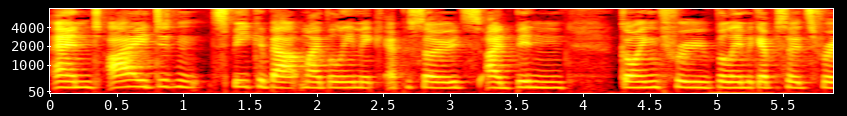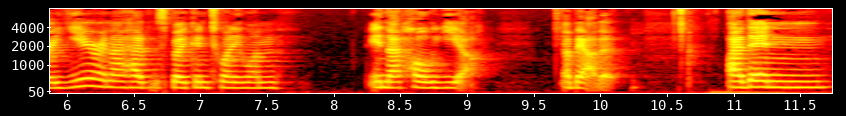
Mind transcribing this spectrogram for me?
And I didn't speak about my bulimic episodes. I'd been going through bulimic episodes for a year and I hadn't spoken to anyone in that whole year about it. I then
